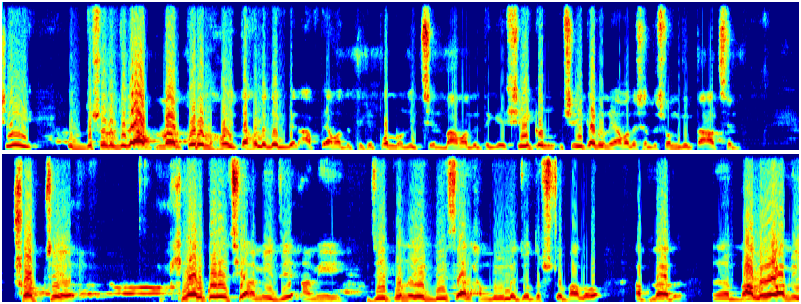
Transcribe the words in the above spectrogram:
সেই উদ্দেশ্যটা যদি আপনার পূরণ হয়, তাহলে দেখবেন আপনি আমাদের থেকে পণ্য নিচ্ছেন বা আমাদের থেকে সেই সেই কারণে আমাদের সাথে সংযুক্ত আছেন। সবচেয়ে খেয়াল করেছি আমি যে আমি যে পণ্য রেট দিয়েছি, আলহামদুলিল্লাহ যথেষ্ট ভালো, আপনার ভালো আমি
